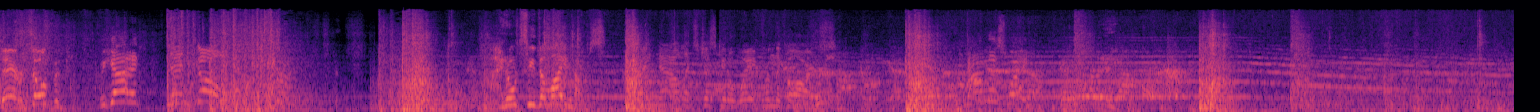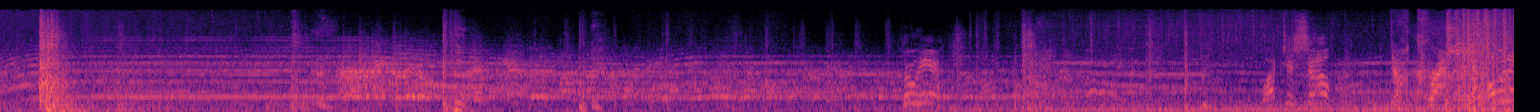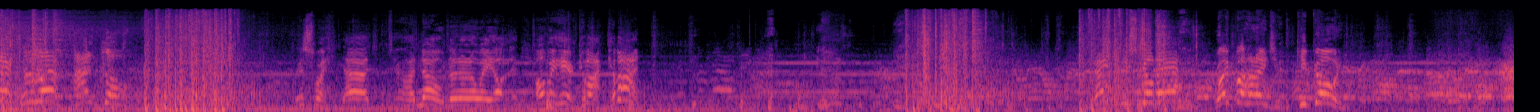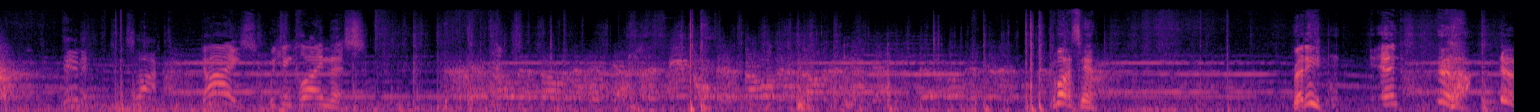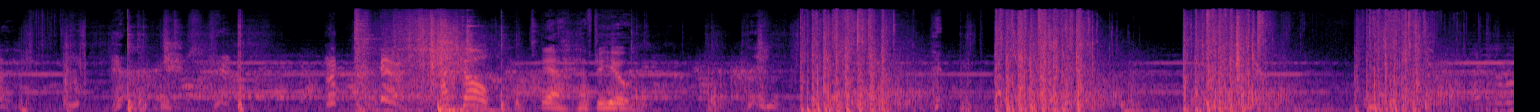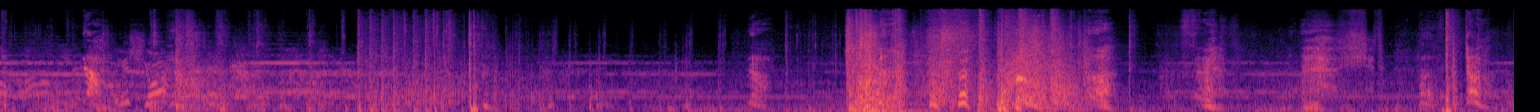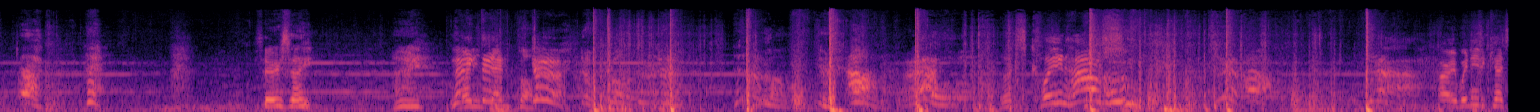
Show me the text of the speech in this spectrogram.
There, it's open. We got it! Then go! I don't see the lighthouse. Right now, let's just get away from the guards. Down this way! Through here! Watch yourself! Oh, crap. Over there, to the left! I'll go! This way. Uh, uh, no, no, no, no, wait. Uh, over here, come on, come on! Nathan, you still there? Right behind you. Keep going. Damn it! It's locked. Guys, we can climb this. Come on, Sam. Ready? And... Let's go. Yeah, after you. Are you sure? Seriously? All right. Nathan! Let's clean house! All right, we need to catch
